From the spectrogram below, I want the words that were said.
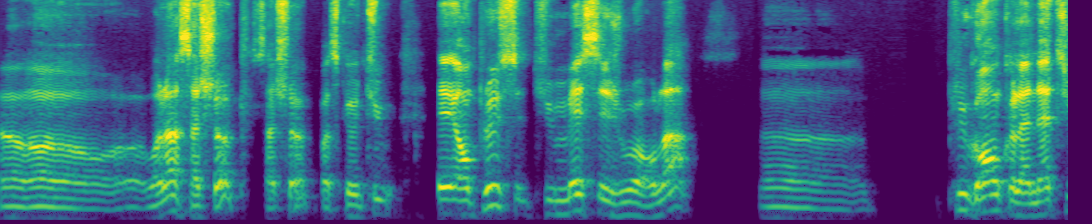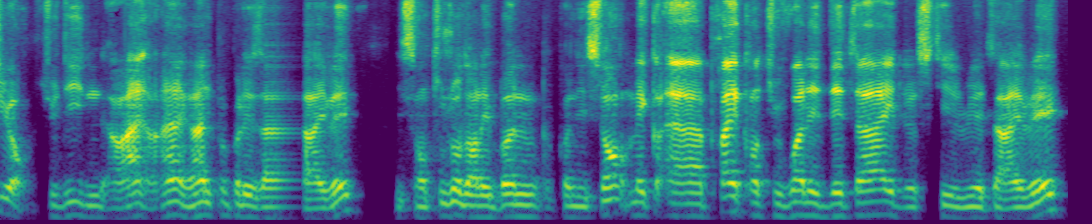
Euh, voilà, ça choque, ça choque parce que tu et en plus tu mets ces joueurs là plus grand que la nature. Tu dis, rien, rien, ne peut les arriver. Ils sont toujours dans les bonnes conditions. Mais après, quand tu vois les détails de ce qui lui est arrivé,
